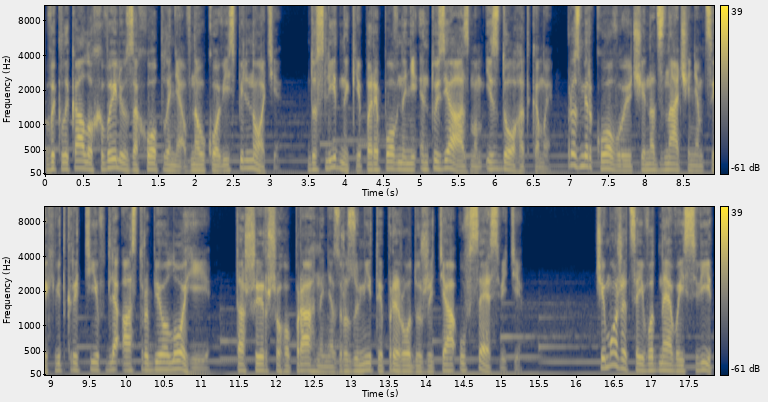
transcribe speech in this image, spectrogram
викликало хвилю захоплення в науковій спільноті. Дослідники переповнені ентузіазмом і здогадками, розмірковуючи над значенням цих відкриттів для астробіології та ширшого прагнення зрозуміти природу життя у всесвіті. Чи може цей водневий світ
